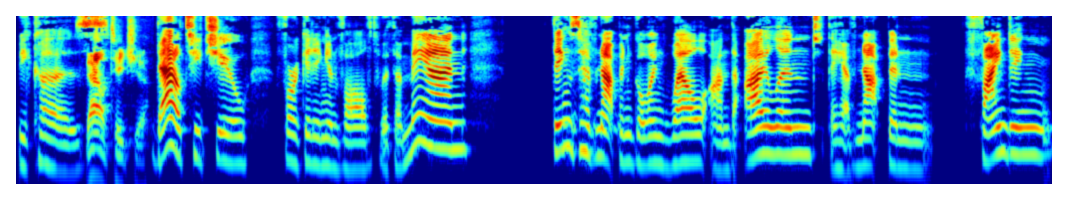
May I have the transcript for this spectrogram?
because That'll teach you. that'll teach you for getting involved with a man. Things have not been going well on the island. They have not been finding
